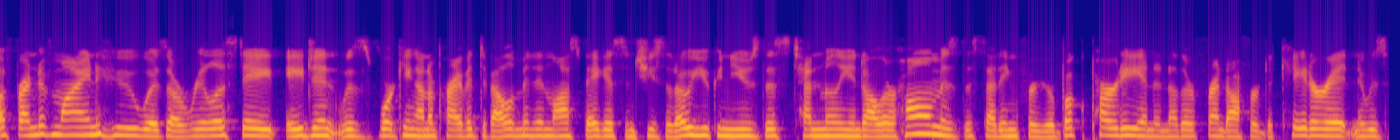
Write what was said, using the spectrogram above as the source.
a friend of mine who was a real estate agent was working on a private development in Las Vegas, and she said, "Oh, you can use this ten million dollar home as the setting for your book party." And another friend offered to cater it, and it was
